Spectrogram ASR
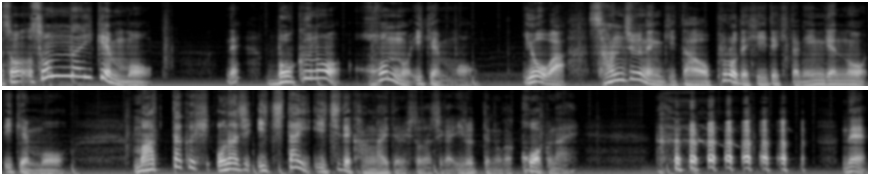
そそんな意見もね僕の本の意見も要は30年ギターをプロで弾いてきた人間の意見も全く同じ1対1で考えてる人たちがいるってのが怖くない？ね。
